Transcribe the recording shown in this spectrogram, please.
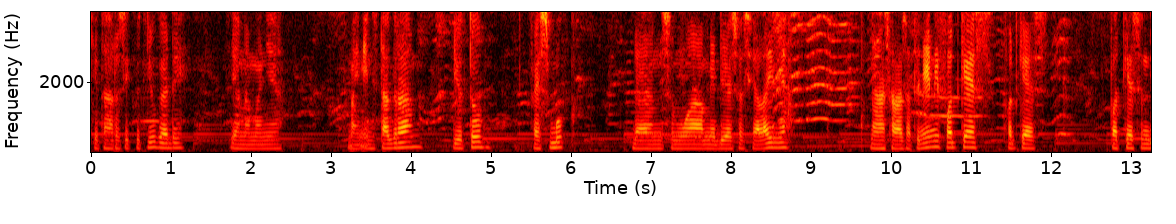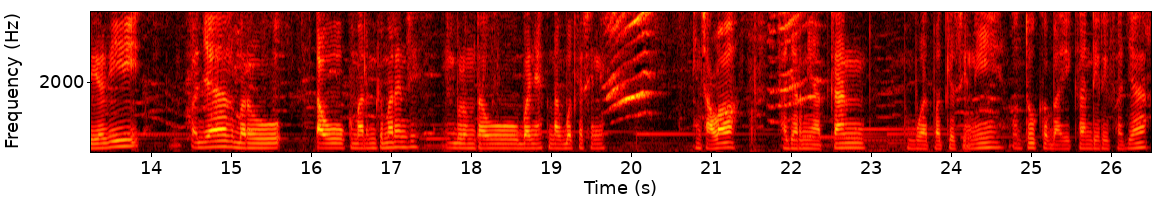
kita harus ikut juga deh yang namanya main Instagram, YouTube, Facebook, dan semua media sosial lain ya. Nah, salah satunya ini podcast. Podcast. Podcast sendiri Fajar baru tahu kemarin-kemarin sih belum tahu banyak tentang podcast ini insya Allah Fajar niatkan membuat podcast ini untuk kebaikan diri Fajar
